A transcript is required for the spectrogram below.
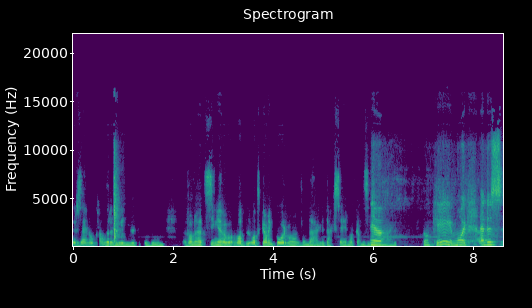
er zijn ook andere dingen die we kunnen doen vanuit zingen. Wat, wat kan een koor van vandaag de dag zijn? Wat kan zingen ja. vandaag de dag? Oké, okay, mooi. En dus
